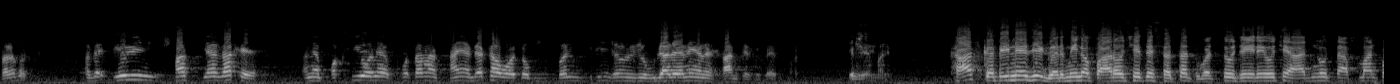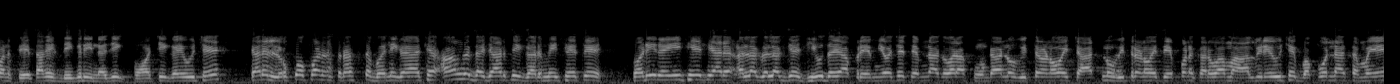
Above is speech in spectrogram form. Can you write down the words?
બરાબર? એટલે એવી ખાસ ધ્યાન રાખે અને પક્ષીઓને પોતાના છાંયા બેઠા હોય તો બિનજરૂરી ઉડાડે નહીં અને શાંતિથી બેસવા એવી અમારી. ખાસ કરીને જે ગરમીનો પારો છે તે સતત વધતો જઈ રહ્યો છે. આજનું તાપમાન પણ તેતાલીસ ડિગ્રી નજીક પહોંચી ગયું છે. ત્યારે લોકો પણ ત્રસ્ત બની ગયા છે. અંગ દજાડતી ગરમી છે તે પડી રહી છે ત્યારે અલગ અલગ જે જીવદયા પ્રેમીઓ છે તેમના દ્વારા કુંડાનું વિતરણ હોય, ચાટનું વિતરણ હોય તે પણ કરવામાં આવી રહ્યું છે. બપોરના સમયે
